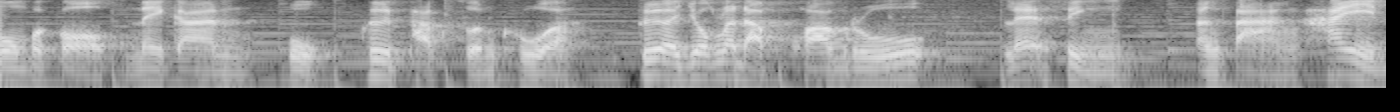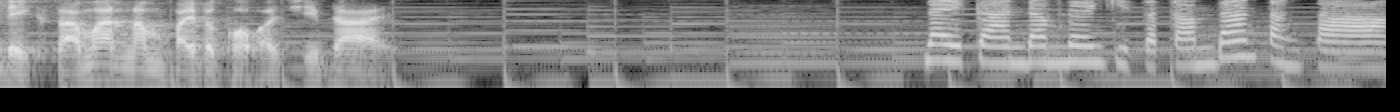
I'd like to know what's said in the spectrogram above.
องค์ประกอบในการปลูกพืชผักสวนครัว เพื่อยกระดับความรู้และสิ่งต่างๆ ให้เด็กสามารถนำไปประกอบอาชีพได้ ในการดำเนินกิจกรรมด้านต่าง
